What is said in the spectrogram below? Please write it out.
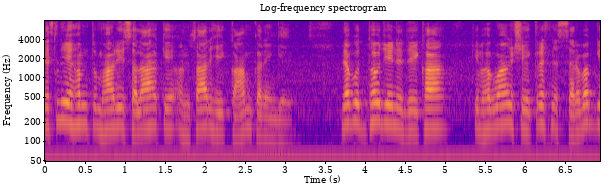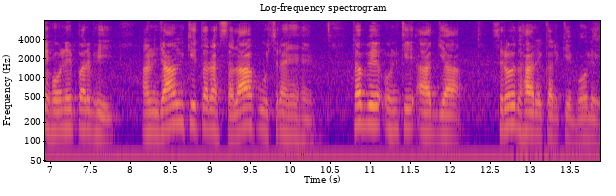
इसलिए हम तुम्हारी सलाह के अनुसार ही काम करेंगे। जब उद्धव जी ने देखा कि भगवान श्री कृष्ण सर्वज्ञ होने पर भी अनजान की तरह सलाह पूछ रहे हैं तब वे उनकी आज्ञा सिरोधार्य करके बोले।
